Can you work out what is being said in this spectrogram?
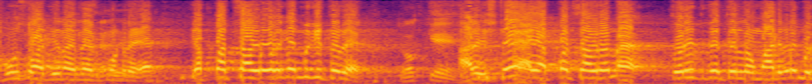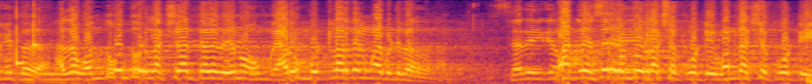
ಭೂ ಸ್ವಾಧೀನ ಎಲ್ಲ ಇಟ್ಕೊಂಡ್ರೆ ಎಪ್ಪತ್ ಸಾವಿರ ಒಳಗೆ ಮುಗೀತದೆ. ಇಷ್ಟೇ ಎಪ್ಪತ್ ಸಾವಿರನ ತ್ವರಿತಗತಿಯಲ್ಲಿ ನಾವು ಮಾಡಿದ್ರೆ ಮುಗೀತದೆ. ಅದೇ ಒಂದು ಒಂದೂವರೆ ಲಕ್ಷ ಅಂತ ಹೇಳಿದ್ರೆ ಏನು ಯಾರು ಮುಟ್ಲಾರ್ದಂಗೆ ಮಾಡ್ಬಿಟ್ಟಿದ್ದಾರೆ ಅದನ್ನ. ಸರ್ ಈಗ ಒಂದೂವರೆ ಲಕ್ಷ ಕೋಟಿ ಒಂದ್ ಲಕ್ಷ ಕೋಟಿ.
